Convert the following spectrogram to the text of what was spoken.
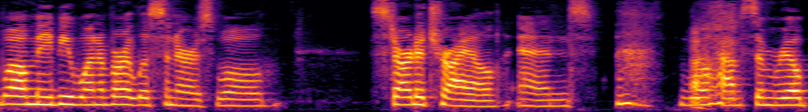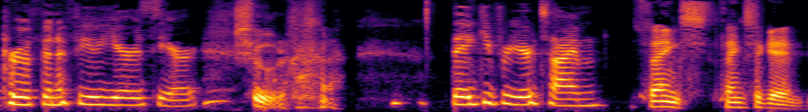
Well, maybe one of our listeners will start a trial and we'll have some real proof in a few years here. Sure. Thank you for your time. Thanks. Thanks again.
